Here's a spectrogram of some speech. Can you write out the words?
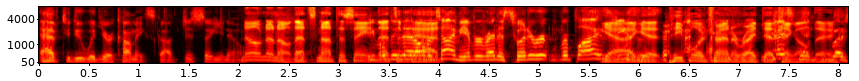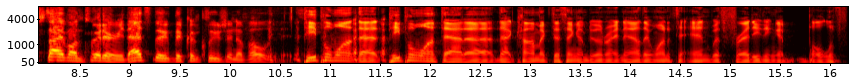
have to do with your comics, Scott. Just so you know. no, no, no. That's not the same. People that's do a that bad. all the time. You ever read his Twitter re- replies? Yeah, I get people are trying to write that thing all day. Too much time on Twitter. That's the, the conclusion of all of this. People want that. People want that. Uh, that comic, the thing I'm doing right now. They want it to end with Fred eating a bowl of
